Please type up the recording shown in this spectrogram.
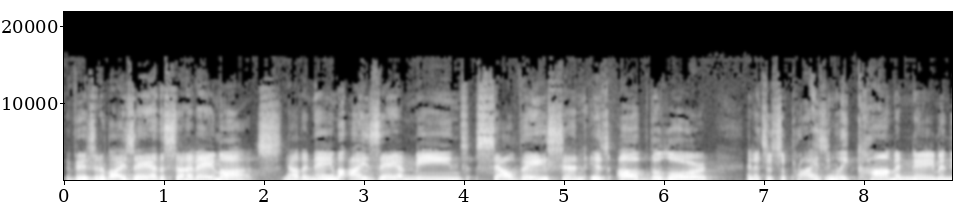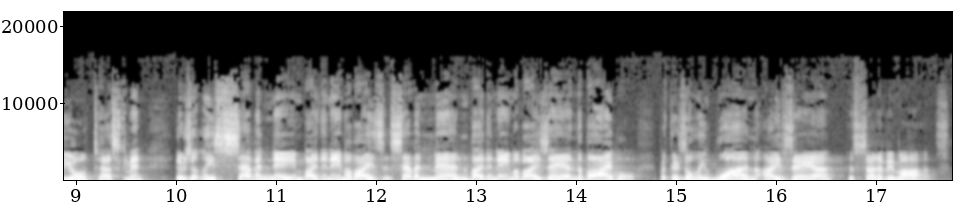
The vision of Isaiah, the son of Amoz. Now, the name Isaiah means salvation is of the Lord and it's a surprisingly common name in the Old Testament. There's at least seven name by the name of Isaiah, seven men by the name of Isaiah in the Bible, but there's only one Isaiah, the son of Amoz.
